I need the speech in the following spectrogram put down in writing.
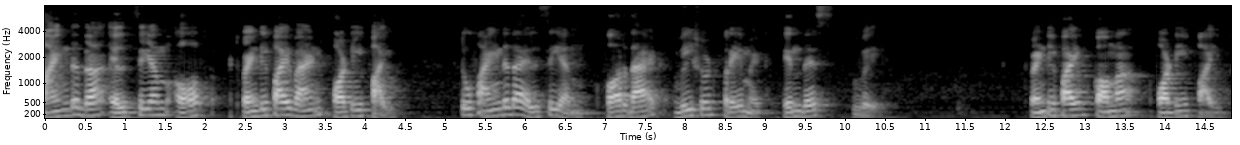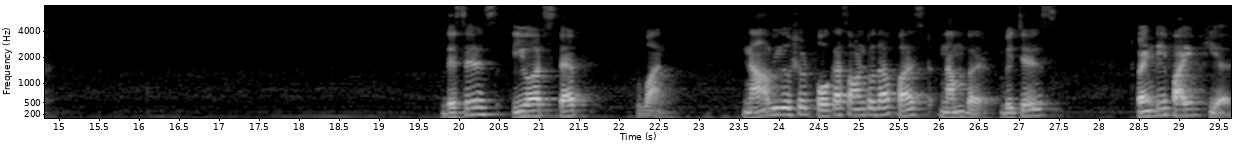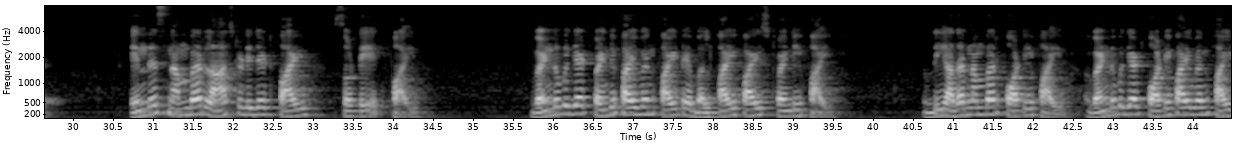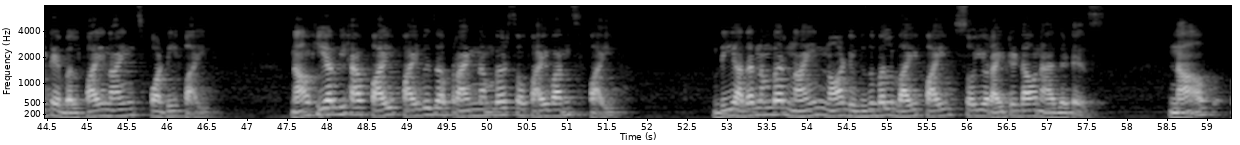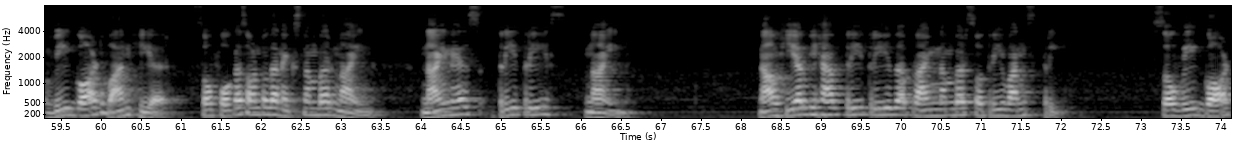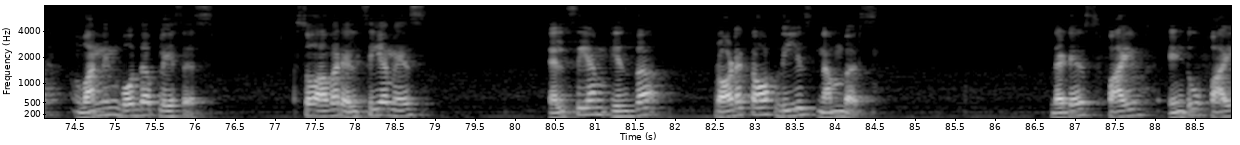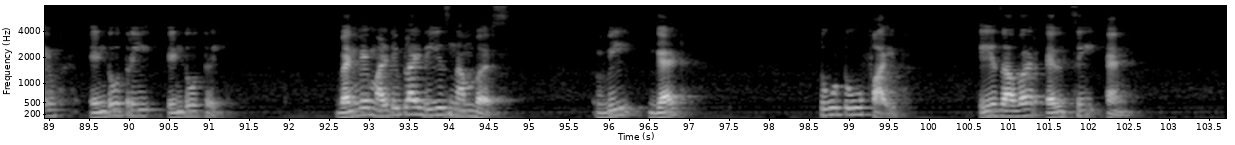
Find the LCM of 25 and 45. To find the LCM, for that we should frame it in this way 25 comma 45. This is your step 1. Now you should focus on to the first number which is 25 here. In this number last digit 5 so take 5. When do we get 25 in 5 table? 5 5 is 25. The other number 45. When do we get 45 in 5 table? 5 9 is 45. Now here we have 5, 5 is a prime number so 5 1s 5. The other number 9 not divisible by 5 so you write it down as it is. Now we got 1 here so focus on to the next number 9. 9 is 3 3 is 9. Now here we have 3 3 is a prime number so 3 1s 3. So we got 1 in both the places. So our LCM is LCM is the product of these numbers that is 5 into 5 into 3 into 3. When we multiply these numbers we get 2 to 5 is our LCM.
